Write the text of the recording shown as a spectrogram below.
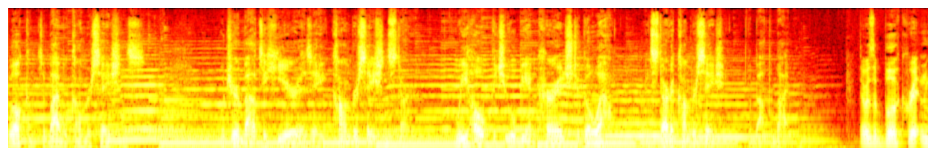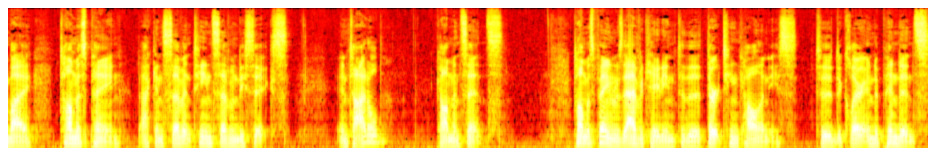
Welcome to Bible Conversations. What you're about to hear is a conversation starter. We hope that you will be encouraged to go out and start a conversation about the Bible. There was a book written by Thomas Paine back in 1776 entitled Common Sense. Thomas Paine was advocating to the 13 colonies to declare independence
